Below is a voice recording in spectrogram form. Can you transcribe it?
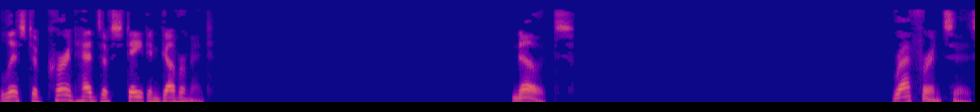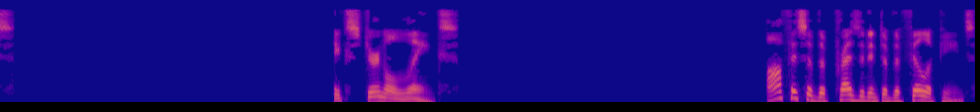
List of current heads of state and government. Notes. References. External links. Office of the President of the Philippines.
